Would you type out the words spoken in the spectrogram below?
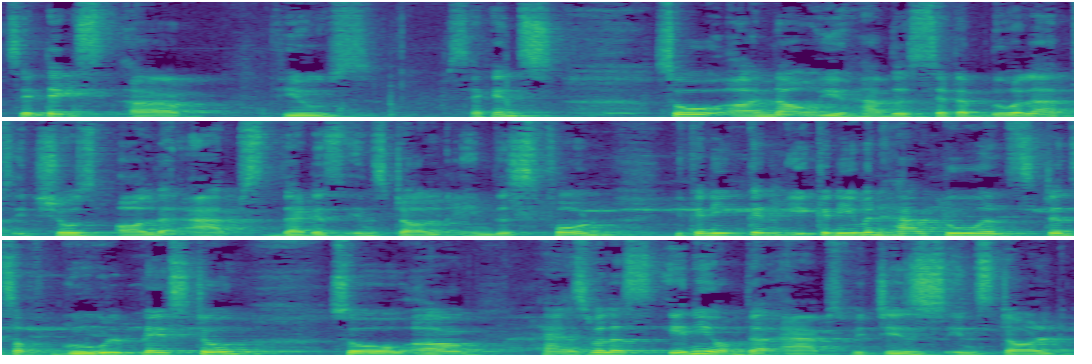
So it takes a few seconds so uh, now you have the setup dual apps. It shows all the apps that is installed in this phone. You can you can you can even have two instances of google play store. So uh, as well as any of the apps which is installed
